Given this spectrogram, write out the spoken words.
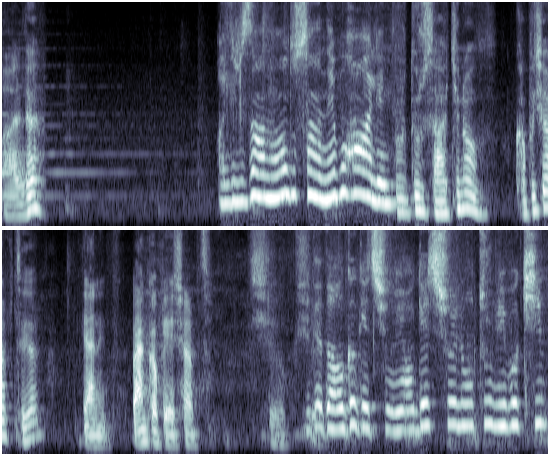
Halde. Ali Rıza ne oldu sana? Ne bu halin? Dur dur sakin ol. Kapı çarptı ya. Yani ben kapıya çarptım. Bir şey yok. Bir şey Bir de dalga geçiyor ya. Geç şöyle otur bir bakayım.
